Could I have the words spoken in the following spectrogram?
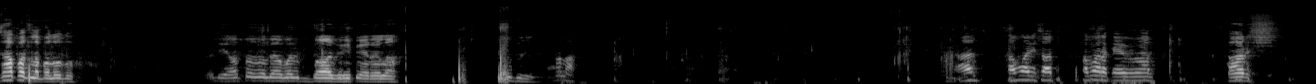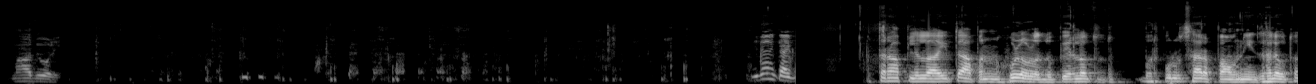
झापातला पलवतो आता झालं आम्हाला बाजरी पेरायला. चला. आज हमारे साथ हमारा कैमरामैन हर्ष महादेवळी काय? तर आपल्याला इथं आपण हुळवला जो पेरला होता तो भरपूर सारा पावणी झालं होतं.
